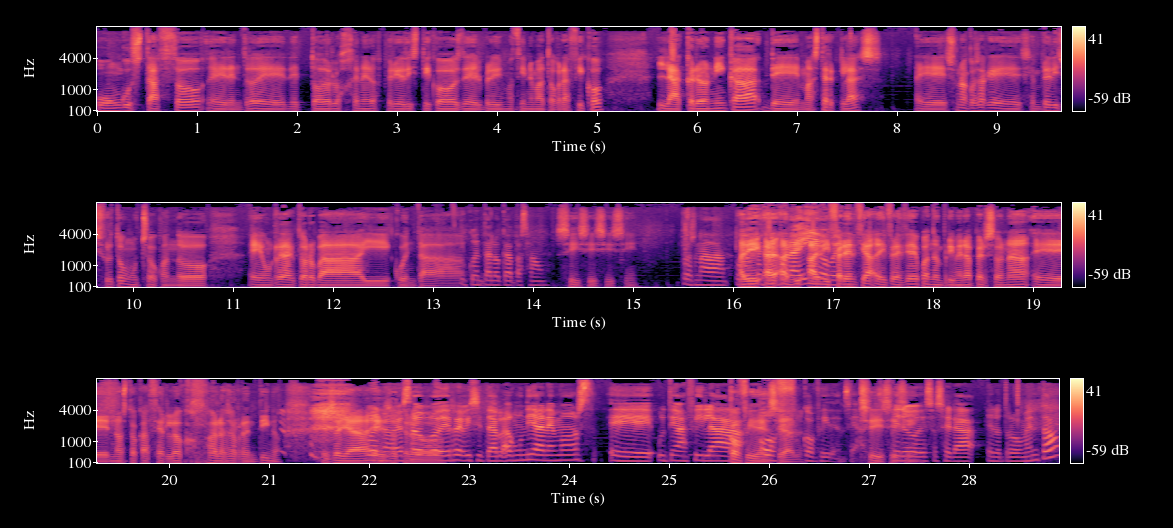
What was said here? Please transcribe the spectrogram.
un gustazo eh, dentro de, de todos los géneros periodísticos del periodismo cinematográfico, la crónica de Masterclass. Eh, es una cosa que siempre disfruto mucho cuando un redactor va y cuenta... Y cuenta lo que ha pasado. Sí, sí, sí, sí. Pues nada, A, di- a- por ahí a diferencia, a diferencia de cuando en primera persona eh, nos toca hacerlo con Pablo Sorrentino. Eso ya Bueno, es otro... eso podéis revisitarlo. Algún día haremos eh, última fila Confidencial. off confidencial. Sí, sí, pero sí. eso será en otro momento.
